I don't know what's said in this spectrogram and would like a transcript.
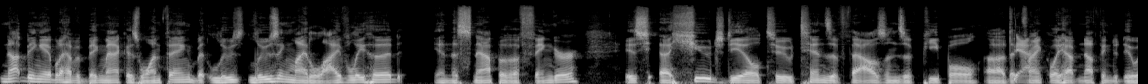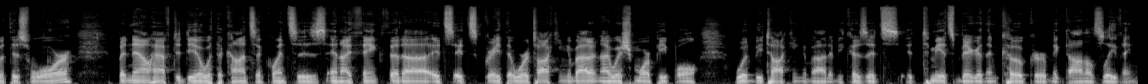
not being able to have a Big Mac is one thing, but lose, losing my livelihood in the snap of a finger is a huge deal to tens of thousands of people uh, that yeah. frankly have nothing to do with this war but now have to deal with the consequences. And I think that uh, it's it's great that we're talking about it, and I wish more people would be talking about it because it's it, to me it's bigger than Coke or McDonald's leaving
